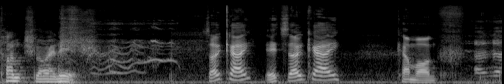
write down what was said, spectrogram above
Punchline ish. it's okay. It's okay. Come on. And uh,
